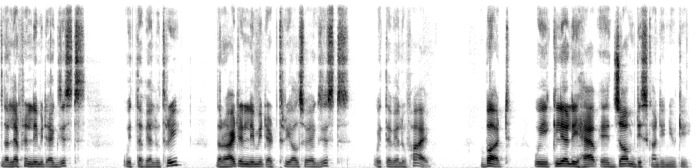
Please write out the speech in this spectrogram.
The left hand limit exists with the value 3 the right hand limit at 3 also exists with the value 5 but we clearly have a jump discontinuity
